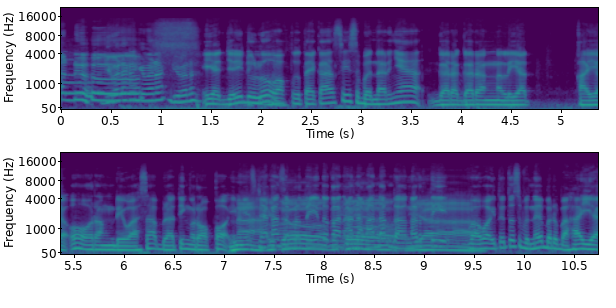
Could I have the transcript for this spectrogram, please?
Aduh. Gimana kan gimana? Gimana? Iya, jadi dulu waktu TK sih sebenarnya gara-gara ngelihat kayak oh orang dewasa berarti ngerokok. Nah, Image-nya kan itu, seperti itu kan anak-anak nggak ngerti Iya. bahwa itu tuh sebenarnya berbahaya.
